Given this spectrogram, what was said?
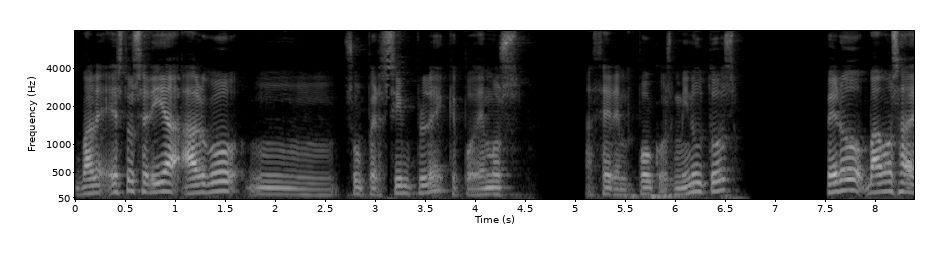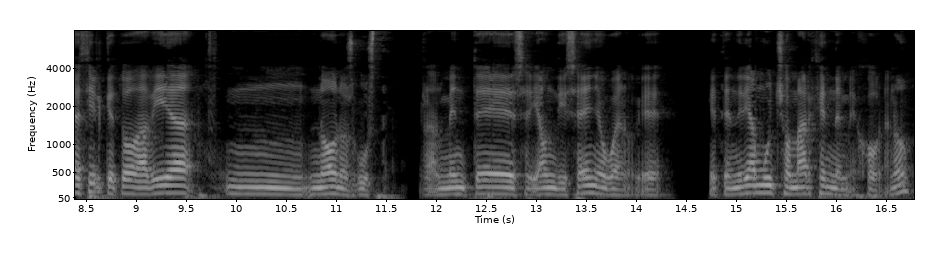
Vale, esto sería algo mm, súper simple que podemos hacer en pocos minutos, pero vamos a decir que todavía mm, no nos gusta. Realmente sería un diseño, bueno, que, tendría mucho margen de mejora, ¿no?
